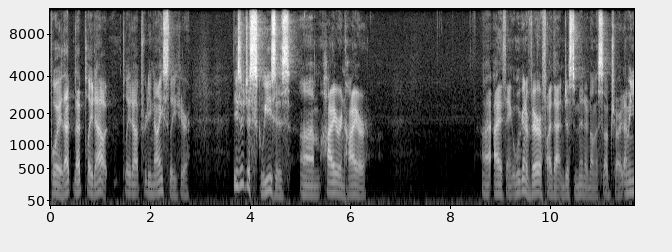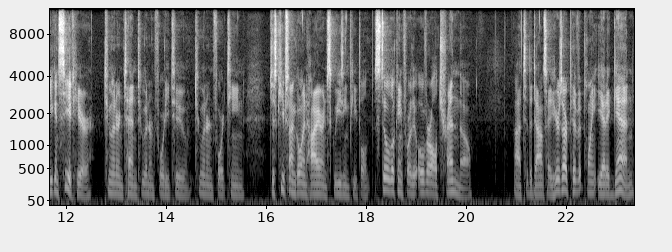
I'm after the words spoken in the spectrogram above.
boy that that played out played out pretty nicely here. These are just squeezes um, higher and higher. I, I think we're going to verify that in just a minute on the sub chart I mean you can see it here 210 242 214 just keeps on going higher and squeezing people. Still looking for the overall trend though uh, to the downside. Here's our pivot point yet again.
